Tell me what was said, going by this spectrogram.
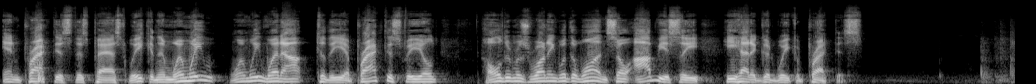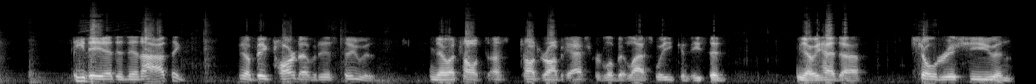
in practice this past week, and then when we when we went out to the uh, practice field, Holden was running with the one, so obviously he had a good week of practice. He did, and then I think you know a big part of it is too is you know I talked I talked to Robby Ashford a little bit last week, and he said you know he had a shoulder issue, and,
